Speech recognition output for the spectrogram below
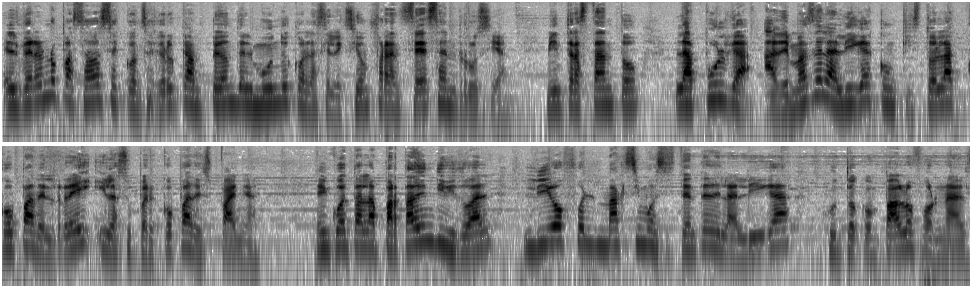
el verano pasado se consagró campeón del mundo con la selección francesa en Rusia. Mientras tanto, la Pulga, además de la liga, conquistó la Copa del Rey y la Supercopa de España. En cuanto al apartado individual, Lío fue el máximo asistente de la liga junto con Pablo Fornals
